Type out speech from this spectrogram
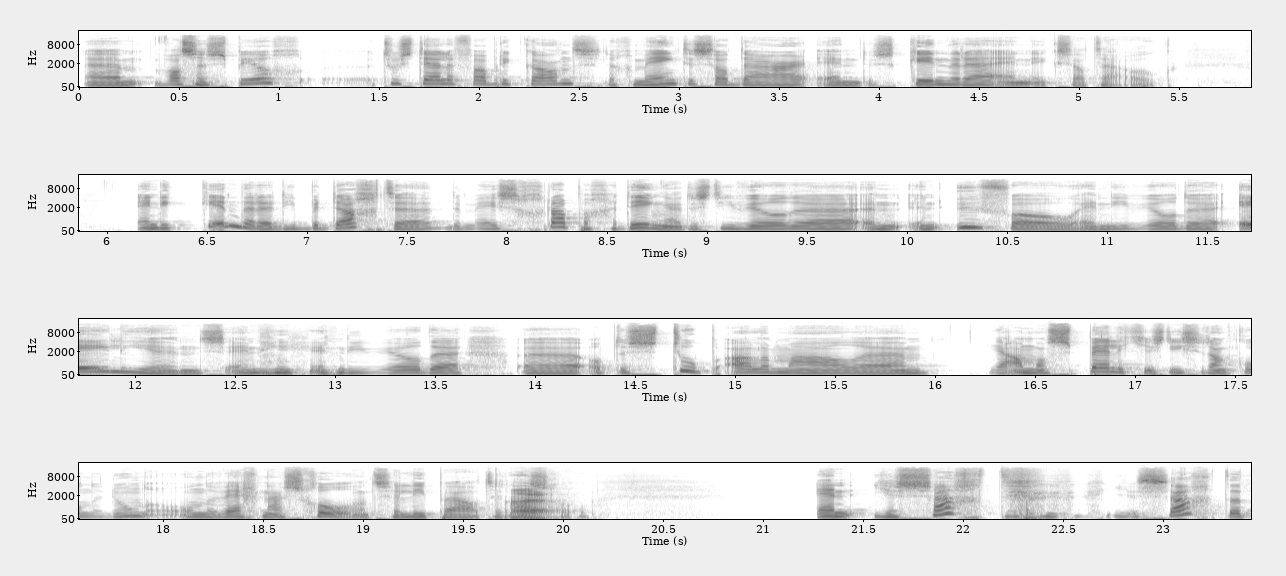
ehm, was een speeltoestellenfabrikant. De gemeente zat daar en dus kinderen en ik zat daar ook. En die kinderen die bedachten de meest grappige dingen. Dus die wilden een, een ufo en die wilden aliens en die, en die wilden eh, op de stoep allemaal, eh, ja, allemaal spelletjes die ze dan konden doen onderweg naar school. Want ze liepen altijd Ah, naar ja. school. En je zag, je zag dat,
